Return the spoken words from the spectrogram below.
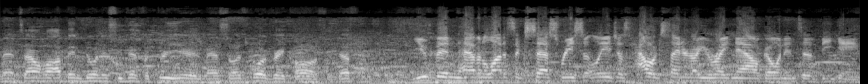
man, TownHall. I've been doing this event for three years, man. So it's for a great cause, so definitely. You've been having a lot of success recently. Just how excited are you right now going into the B game?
